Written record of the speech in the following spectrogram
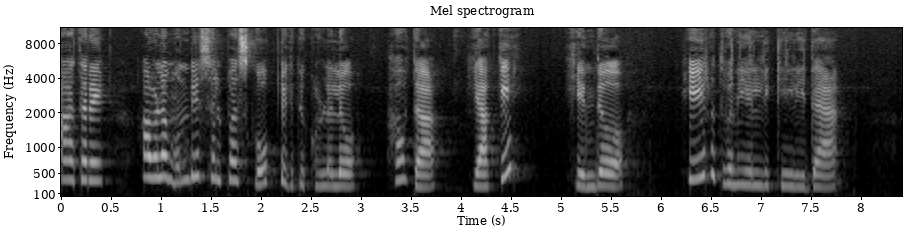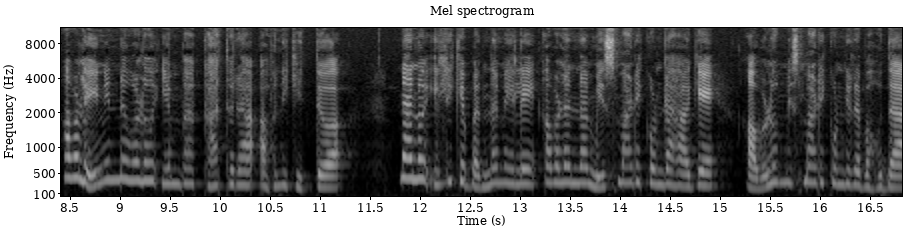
ಆದರೆ ಅವಳ ಮುಂದೆ ಸ್ವಲ್ಪ ಸ್ಕೋಪ್ ತೆಗೆದುಕೊಳ್ಳಲು ಹೌದಾ, ಯಾಕೆ? ಎಂದು ಹೇರು ಧ್ವನಿಯಲ್ಲಿ ಕೇಳಿದ ಅವಳೇನೆನ್ನುವಳು ಎಂಬ ಕಾತುರ ಅವನಿಗಿತ್ತು. ನಾನು ಇಲ್ಲಿಗೆ ಬಂದ ಮೇಲೆ ಅವಳನ್ನು ಮಿಸ್ ಮಾಡಿಕೊಂಡ ಹಾಗೆ ಅವಳು ಮಿಸ್ ಮಾಡಿಕೊಂಡಿರಬಹುದಾ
